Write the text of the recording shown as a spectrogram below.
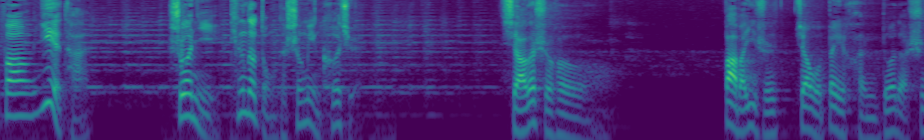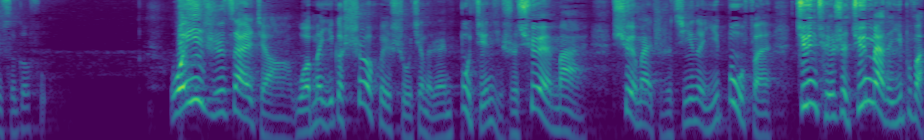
方夜谭，说你听得懂的生命科学。小的时候，爸爸一直教我背很多的诗词歌赋。我一直在讲，我们一个社会属性的人，不仅仅是血脉，血脉只是基因的一部分，菌群是菌脉的一部分，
